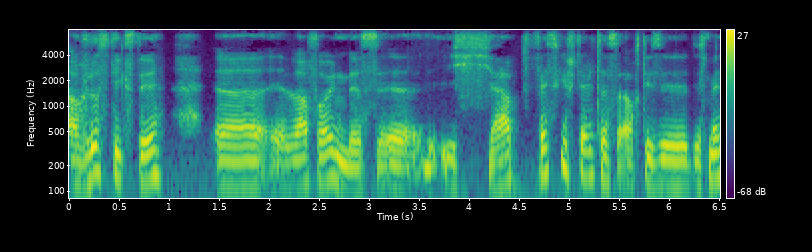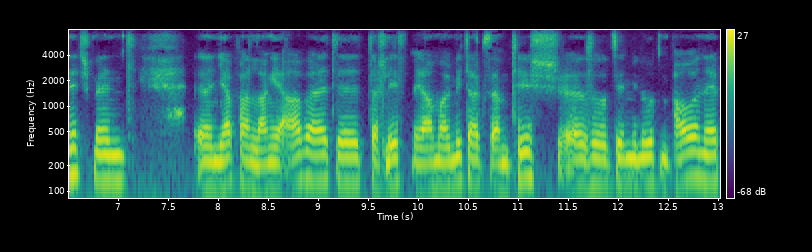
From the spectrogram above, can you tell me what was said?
auch lustigste äh, war folgendes. Äh, ich habe festgestellt, dass auch diese, das Management äh, in Japan lange arbeitet. Da schläft man ja mal mittags am Tisch, äh, so zehn Minuten Powernap.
